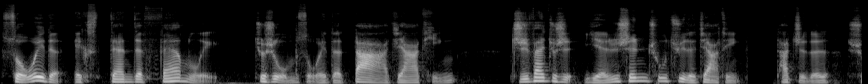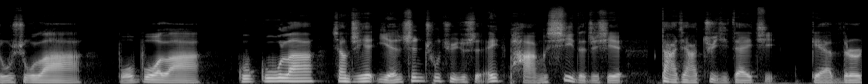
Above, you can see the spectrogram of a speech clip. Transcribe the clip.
所谓的 extended family 就是我们所谓的大家庭，直翻就是延伸出去的家庭，它指的叔叔啦、伯伯啦。 姑姑啦，像这些延伸出去，就是哎旁系的这些，大家聚集在一起，gather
